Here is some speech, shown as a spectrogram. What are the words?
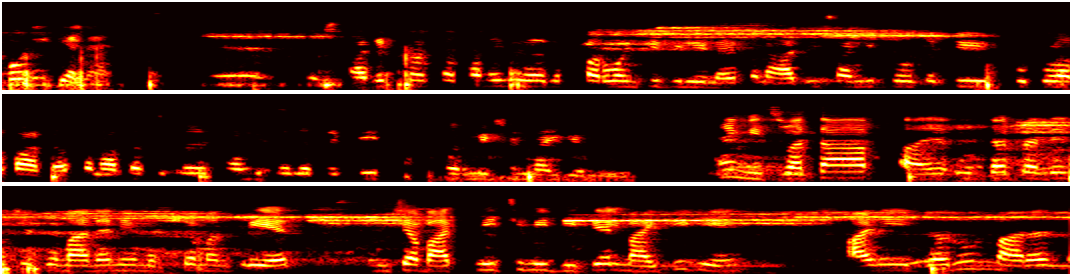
कोणी केलाय? स्थानिक प्रशासनाने परवानगी दिली नाही पण आधी सांगितलं होतं की पुतळा पाहता पण आता तिथं सांगितलं जातं की परमिशन नाहीये म्हणून. नाही मी स्वतः उत्तर प्रदेशचे जे माननीय मुख्यमंत्री आहेत. तुमच्या बातमीची मी डिटेल माहिती घेईन. आणि जरूर महाराज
